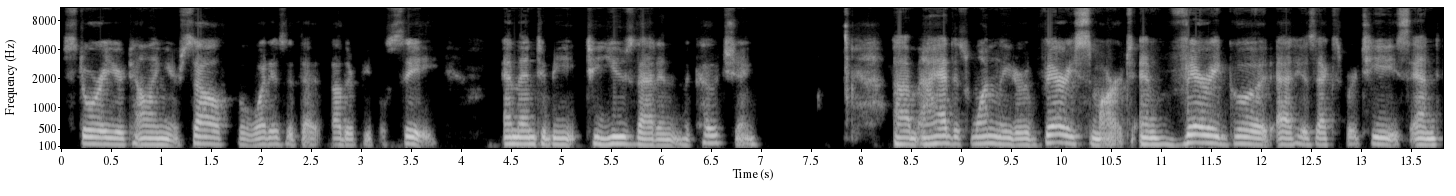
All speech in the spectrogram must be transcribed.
story you're telling yourself, but what is it that other people see? And then to be to use that in the coaching. Um, I had this one leader, very smart and very good at his expertise, and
